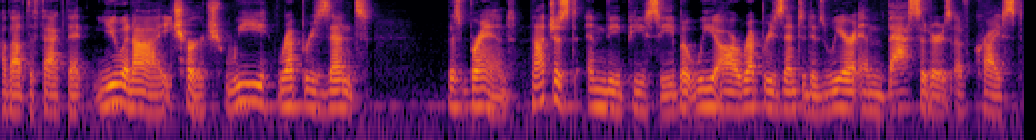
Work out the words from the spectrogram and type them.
about the fact that you and I, church, we represent this brand, not just MVPC, but we are representatives, we are ambassadors of Christ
